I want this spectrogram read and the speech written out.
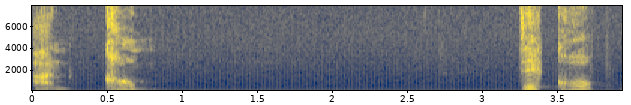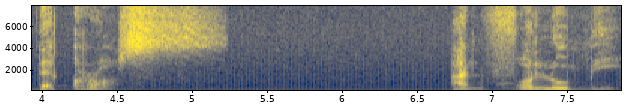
And come, take up the cross and follow me.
